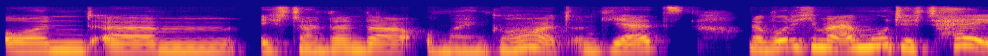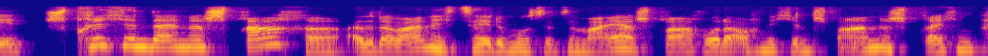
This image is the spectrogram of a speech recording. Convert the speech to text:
Und ähm, ich stand dann da, oh mein Gott, und jetzt? Und da wurde ich immer ermutigt, hey, sprich in deiner Sprache. Also da war nichts, hey, du musst jetzt in Maya-Sprache oder auch nicht in Spanisch sprechen,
